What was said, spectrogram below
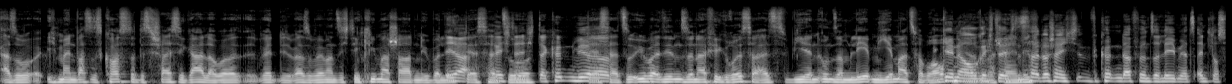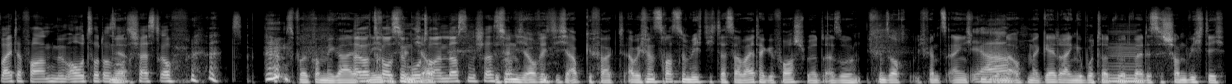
also ich meine, was es kostet, ist scheißegal, aber wenn, also wenn man sich den Klimaschaden überlegt, ja, der ist halt richtig. so, da könnten wir. der ist halt so überdimensional viel größer, als wir in unserem Leben jemals verbrauchen Genau, werden, richtig. Das ist halt wahrscheinlich, wir könnten dafür unser Leben jetzt endlos weiterfahren mit dem Auto oder so. Ja. Scheiß drauf. ist vollkommen egal. Einfach Nee, das draußen den Motor auch- anlassen. Scheiß Das finde ich auch richtig abgefuckt. Aber ich finde es trotzdem wichtig, dass da weiter geforscht wird. Also ich finde es auch, ich finde es eigentlich Ja. gut, wenn da auch mehr Geld reingebuttert Mhm. wird, weil das ist schon wichtig.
